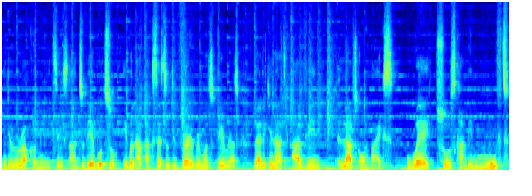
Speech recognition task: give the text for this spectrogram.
in the rural communities and to be able to even have access to the very remote areas we are looking at having labs on bikes where tools can be moved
